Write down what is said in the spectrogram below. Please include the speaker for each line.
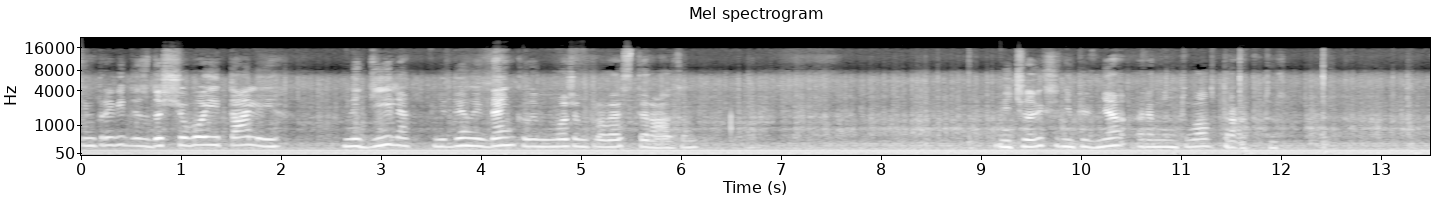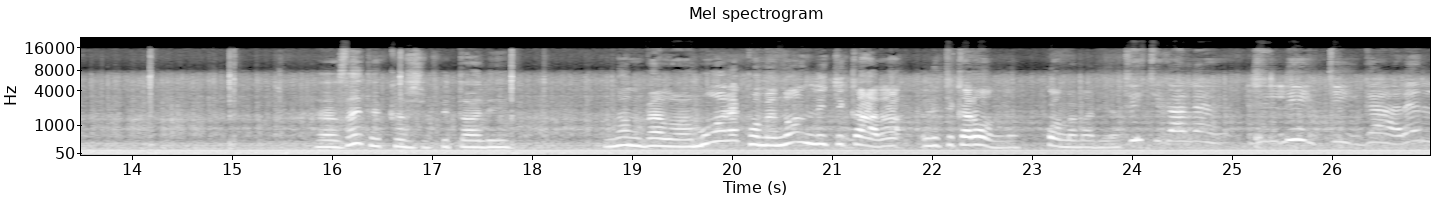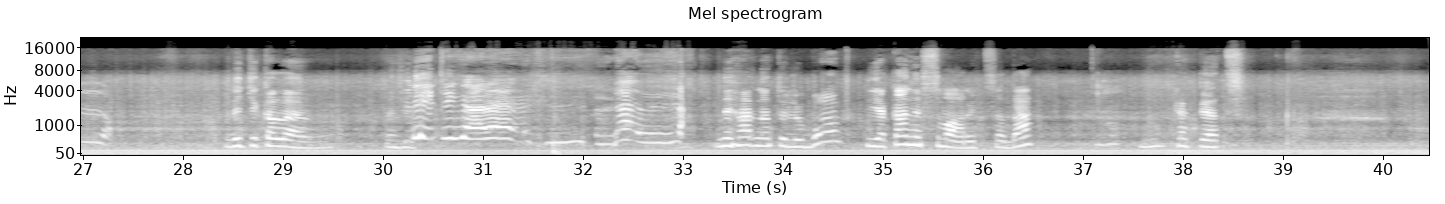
Speaker 1: Всім привіт із дощової Італії. Неділя. Єдиний день, коли ми можемо провести разом. Мій чоловік сьогодні півдня ремонтував трактор. Е, Знаєте, як кажуть в Італії? Non bello amore come non litigara, litigarono, come Марія.
Speaker 2: Litigare- Litigarello.
Speaker 1: Літікалево. Негарна то любов, яка не свариться, да? Капець.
